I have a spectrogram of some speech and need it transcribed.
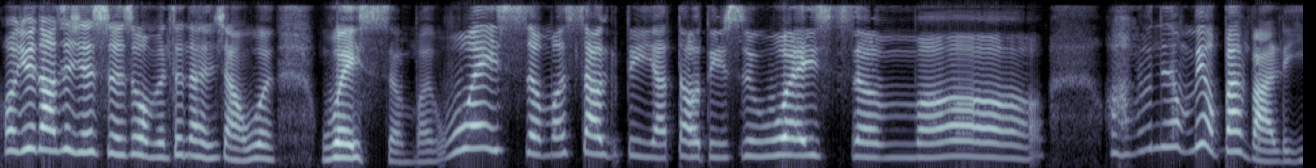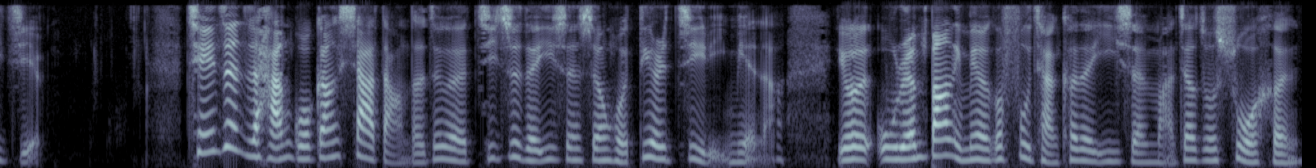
我遇到这些事的时候，我们真的很想问：为什么？为什么上帝呀？到底是为什么？啊，那没有办法理解。前一阵子韩国刚下档的这个《机智的医生生活》第二季里面啊，有五人帮里面有个妇产科的医生嘛，叫做硕亨。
